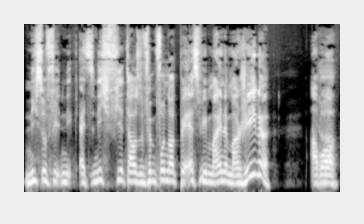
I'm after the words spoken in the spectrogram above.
Nicht so viel, also nicht 4500 PS wie meine Maschine. Aber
